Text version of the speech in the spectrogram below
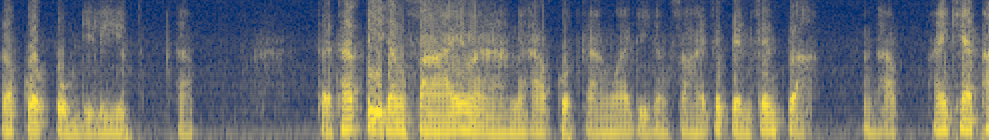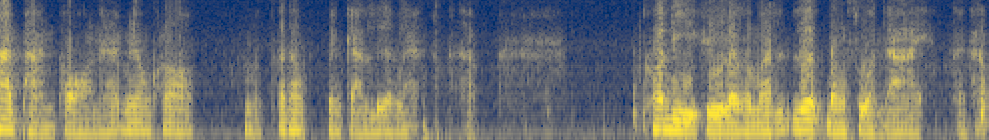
แล้วกดปุ่ม delete ครับ แต่ถ้าตีทางซ้ายมานะครับ กดกลางไว้ตีทางซ้ายจะเป็นเส้นปลา นะครับ ให้แค่พาดผ่านพอนะฮะไม่ต้องครอบก็ต้องเป็นการเลือกแล้วนะครับ ข้อดีคือเราสามารถเลือกบางส่วนได้นะครับ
